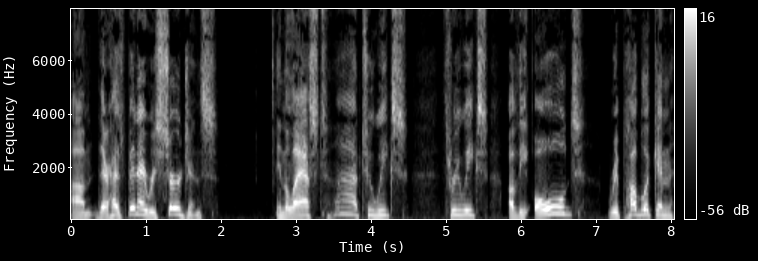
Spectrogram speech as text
Um, there has been a resurgence in the last ah, two weeks, three weeks of the old Republican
